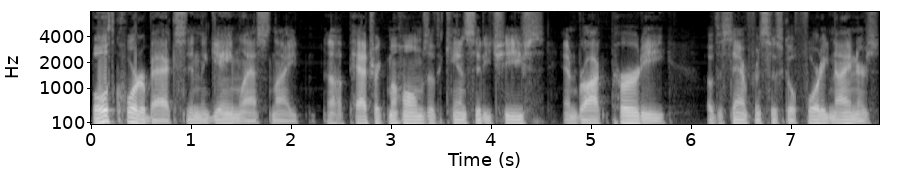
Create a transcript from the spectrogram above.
both quarterbacks in the game last night, uh, Patrick Mahomes of the Kansas City Chiefs and Brock Purdy of the San Francisco 49ers,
